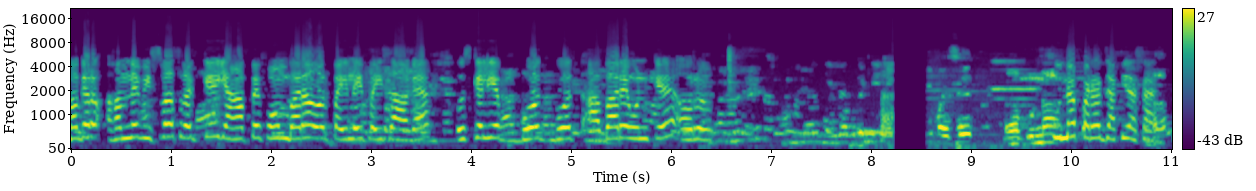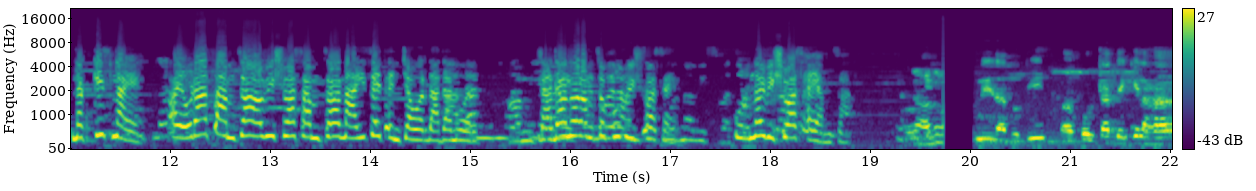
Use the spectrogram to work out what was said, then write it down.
मगर हमने विश्वास रख के यहाँ पे फॉर्म भरा और पहले ही पैसा आ गया। उसके लिए बहुत बहुत आभार है उनके और पैसे पुन्हा पुन्हा परत जातील असा. नक्कीच नाही. एवढाच आमचा अविश्वास आमचा नाहीच आहे त्यांच्यावर दादांवर. दादांवर आमचा खूप विश्वास आहे. पूर्ण विश्वास आहे आमचा. केली जात होती. कोर्टात देखील हा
